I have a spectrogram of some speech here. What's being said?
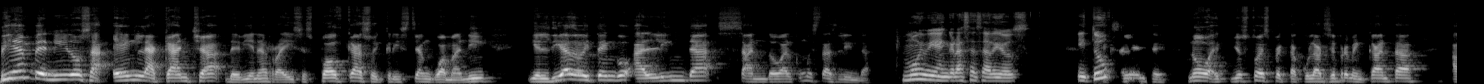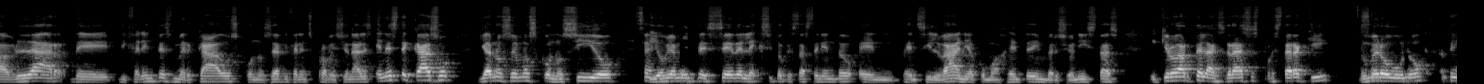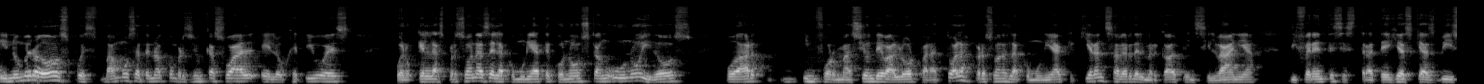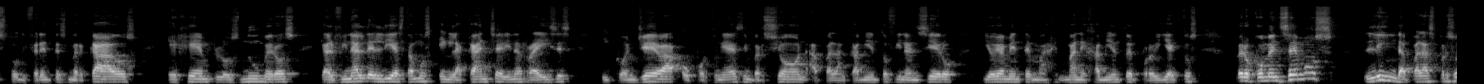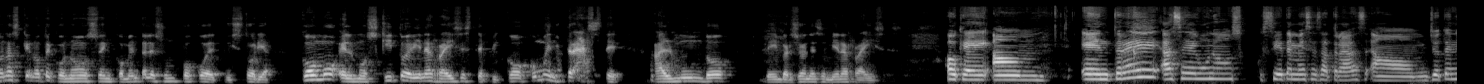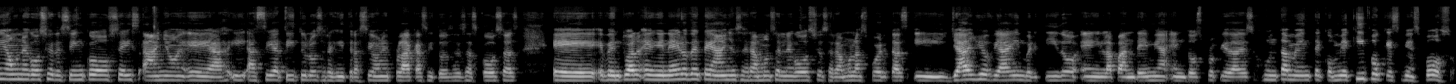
Bienvenidos a En la cancha de Bienes Raíces Podcast. Soy Cristian Guamaní y el día de hoy tengo a Linda Sandoval. ¿Cómo estás, Linda? Muy bien, gracias a Dios. ¿Y tú? Excelente. No, eh, yo estoy espectacular. Siempre me encanta hablar de diferentes mercados, conocer diferentes profesionales. En este caso, ya nos hemos conocido y obviamente sé del éxito que estás teniendo en Pensilvania como agente de inversionistas. Y quiero darte las gracias por estar aquí número uno. Y número dos, pues vamos a tener una conversación casual. El objetivo es, bueno, que las personas de la comunidad te conozcan, uno, y dos, poder dar información de valor para todas las personas de la comunidad que quieran saber del mercado de Pensilvania, diferentes estrategias que has visto, diferentes mercados, ejemplos, números, que al final del día estamos en la cancha de bienes raíces y conlleva oportunidades de inversión, apalancamiento financiero y obviamente manejamiento de proyectos. Pero comencemos Linda, para las personas que no te conocen, coméntales un poco de tu historia. ¿Cómo el mosquito de bienes raíces te picó? ¿Cómo entraste al mundo de inversiones en bienes raíces? Ok, um, entré hace unos siete meses atrás, um, yo tenía un negocio de cinco o seis años eh, y hacía títulos, registraciones, placas y todas esas cosas. Eh, eventual, en enero de este año cerramos el negocio, cerramos las puertas y ya yo había invertido en la pandemia en dos propiedades juntamente con mi equipo, que es mi esposo.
